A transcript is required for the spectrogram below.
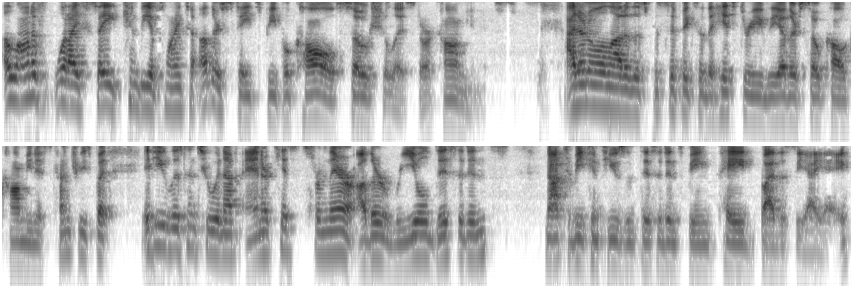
a lot of what I say can be applied to other states people call socialist or communist. I don't know a lot of the specifics of the history of the other so-called communist countries, but if you listen to enough anarchists from there or other real dissidents, not to be confused with dissidents being paid by the CIA,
